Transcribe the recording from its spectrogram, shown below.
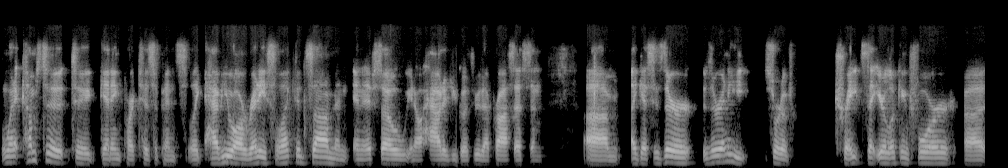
when it comes to to getting participants, like have you already selected some, and and if so, you know how did you go through that process? And um, I guess is there is there any sort of traits that you're looking for? Uh,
